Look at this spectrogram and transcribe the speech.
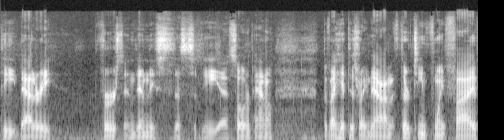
the battery first and then the, the, the uh, solar panel. But if I hit this right now, I'm at 13.5.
